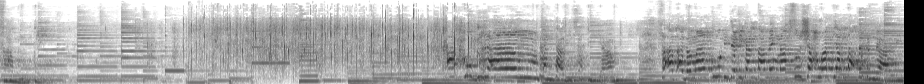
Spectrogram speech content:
santri. Aku geram dan tak bisa diam saat agamaku dijadikan tameng nafsu syahwat yang tak terkendali.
